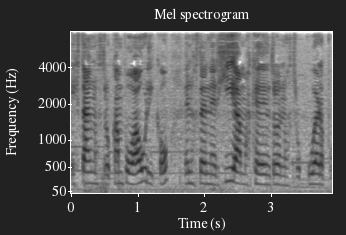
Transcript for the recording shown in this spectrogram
está en nuestro campo áurico, en nuestra energía más que dentro de nuestro cuerpo.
